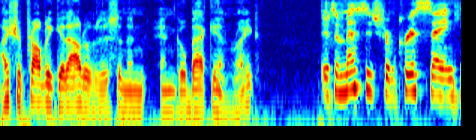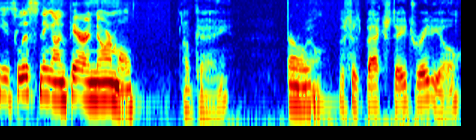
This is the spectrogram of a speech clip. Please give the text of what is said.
I should probably get out of this and then and go back in, right? There's a message from Chris saying he's listening on paranormal. Okay. So Well, this is backstage radio.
